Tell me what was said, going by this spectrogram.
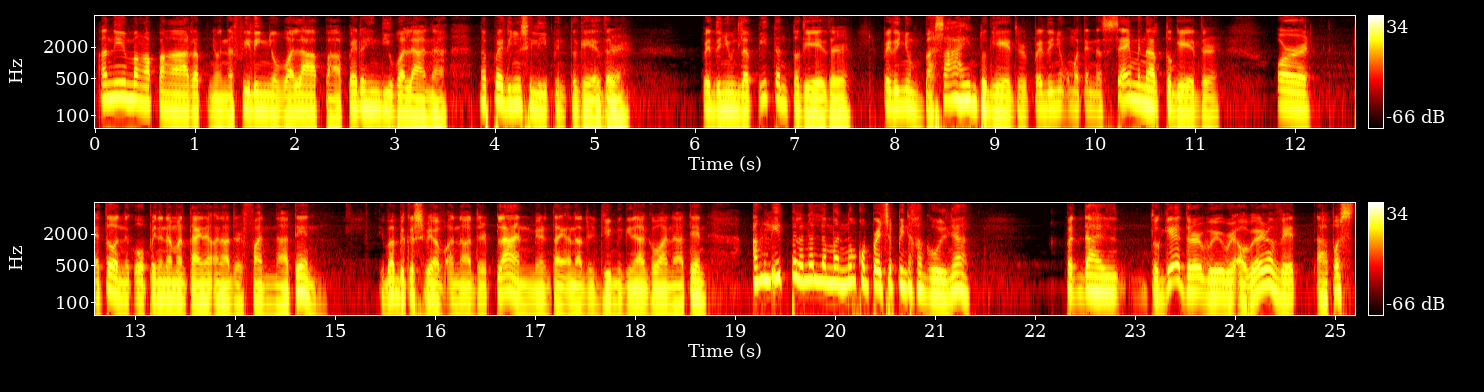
Ano yung mga pangarap nyo na feeling nyo wala pa pero hindi wala na, na pwede nyo silipin together. Pwede nyo lapitan together. Pwede nyo basahin together. Pwede nyo umattend ng seminar together. Or, eto, nag-open na naman tayo ng another fund natin. Diba? Because we have another plan. Meron tayong another dream na ginagawa natin. Ang liit pala ng laman nung compared sa pinaka-goal niya. But dahil together, we were aware of it, tapos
